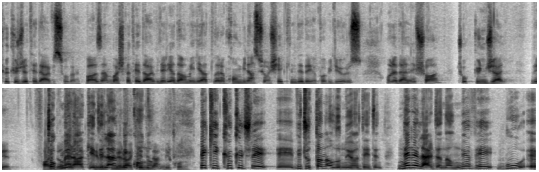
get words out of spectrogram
kök hücre tedavisi olarak bazen başka tedavileri ya da ameliyatlara kombinasyon şeklinde de yapabiliyoruz. O nedenle şu an çok güncel ve faydalı, Çok merak evet, edilen merak bir konu. edilen bir konu. Peki kök hücre e, vücuttan alınıyor dedin. Nerelerden alınıyor ve bu e,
